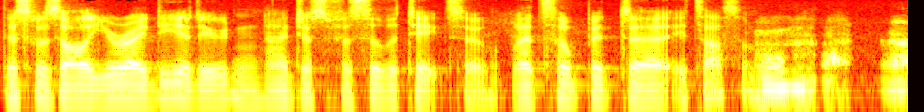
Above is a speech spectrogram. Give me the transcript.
this was all your idea, dude, and I just facilitate. So let's hope it uh, it's awesome. Mm, yeah.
